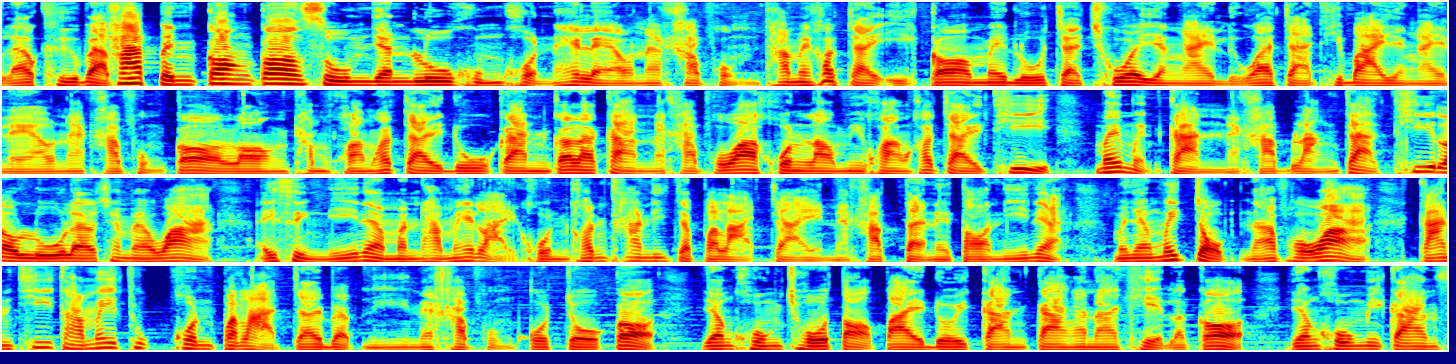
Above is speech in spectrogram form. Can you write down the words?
ๆแล้วคือแบบถ้าเป็นกล้องก็ซูมยันรูขุมขนให้แล้วนะครับผมถ้าไม่เข้าใจอีกก็ไม่รู้จะช่วยยังไง หรือว่าจะอธิบายยังไงแล้วนะครับผมก็ลองทำความเข้าใจดูกันก็แล้วกันนะครับเพราะว่าคนเรามีความเข้าใจที่ไม่เหมือนกันนะครับหลังจากที่เรารู้แล้วใช่ไหมว่าไอสิ่งนี้เนี่ยมันทำให้หลายคนค่อนข้างที่จะประหลาดใจนะครับแต่ในตอนนี้เนี่ยมันยังไม่จบนะ เพราะว่าการที่ทำให้ทุกคนประหลาดใจแบบนี้นะครับผมโกโจก็ยังคงโชว์ต่อไปโดยการกลางอาณาเขต แล้วก็ยังคงมีการแ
